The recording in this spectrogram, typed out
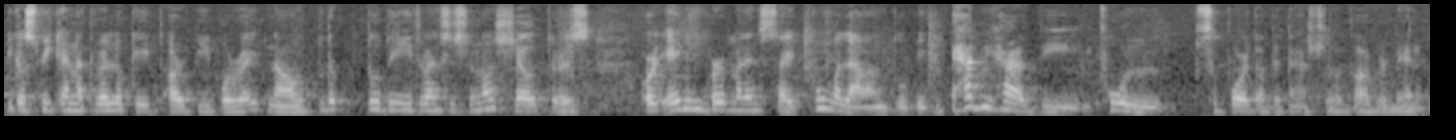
Because we cannot relocate our people right now to the to the transitional shelters or any permanent site kung wala ang tubig. Had we had the full support of the national government,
